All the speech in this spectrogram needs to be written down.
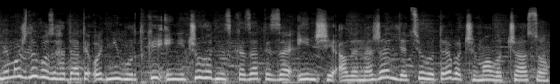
Неможливо згадати одні гуртки і нічого не сказати за інші, але на жаль, для цього треба чимало часу.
